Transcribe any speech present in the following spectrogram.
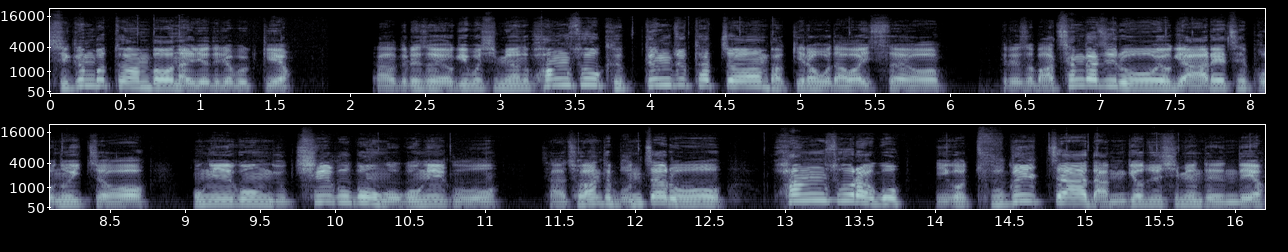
지금부터 한번 알려드려 볼게요. 자, 그래서 여기 보시면 황소 급등주 타점 받기라고 나와 있어요. 그래서 마찬가지로 여기 아래 제 번호 있죠. 010-6790-5019. 자, 저한테 문자로 황소라고 이거 두 글자 남겨주시면 되는데요.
